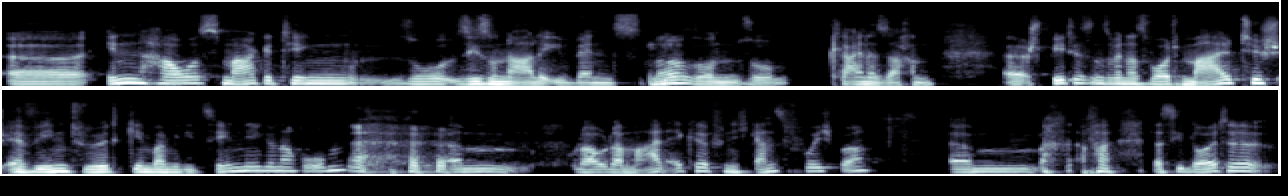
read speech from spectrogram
äh, In-House-Marketing, so saisonale Events, ne? mhm. ne? so, so kleine Sachen. Äh, spätestens, wenn das Wort Maltisch erwähnt wird, gehen bei mir die Zehennägel nach oben. ähm, oder, oder Malecke, finde ich ganz furchtbar. Ähm, aber dass die Leute,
